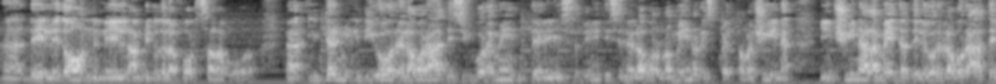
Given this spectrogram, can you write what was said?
eh, delle donne nell'ambito della forza lavoro. Eh, in termini di ore lavorate, sicuramente negli Stati Uniti se ne lavorano meno rispetto alla Cina. In Cina la media delle ore lavorate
